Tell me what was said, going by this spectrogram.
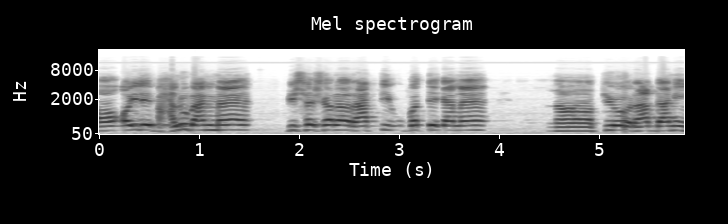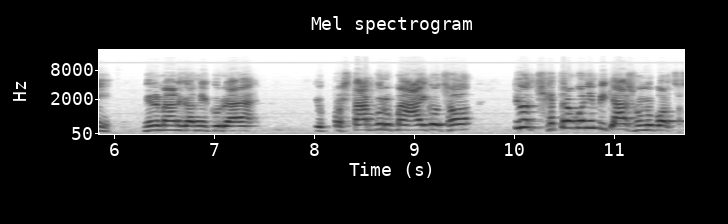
अहिले भालुबाङमा विशेष गरेर राप्ती उपत्यकामा त्यो राजधानी निर्माण गर्ने कुरा यो प्रस्तावको रूपमा आएको छ त्यो क्षेत्रको नि विकास हुनुपर्छ।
